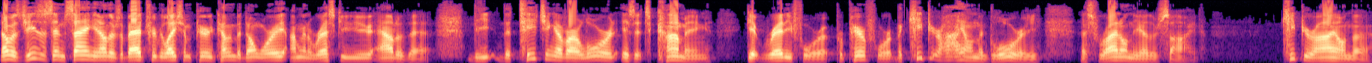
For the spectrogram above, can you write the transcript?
Now, was Jesus in saying, you know, there's a bad tribulation period coming, but don't worry, I'm going to rescue you out of that? The, the teaching of our Lord is it's coming. Get ready for it, prepare for it, but keep your eye on the glory that's right on the other side. Keep your eye on the,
